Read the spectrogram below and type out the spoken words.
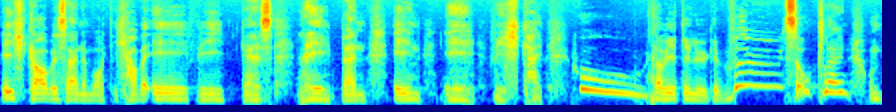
Ich glaube seinem Wort. Ich habe ewiges Leben in Ewigkeit. Uh, da wird die Lüge so klein und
